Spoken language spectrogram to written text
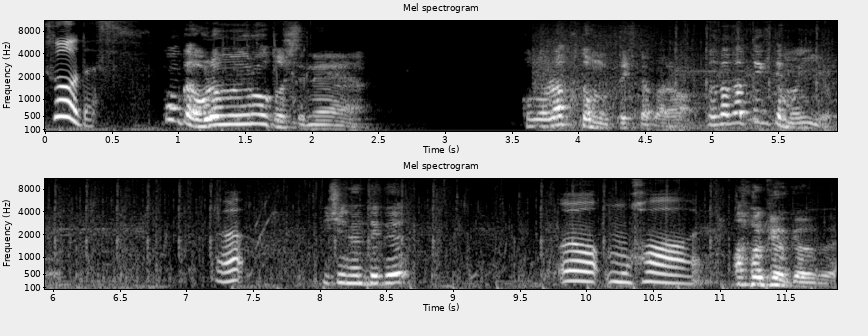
そうです。今回俺も売ろうとしてね、このラクト持ってきたから、戦ってきてもいいよ。え？一緒に塗ってく？あ、もう、はい。あ、オッケーオッケーオッケ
